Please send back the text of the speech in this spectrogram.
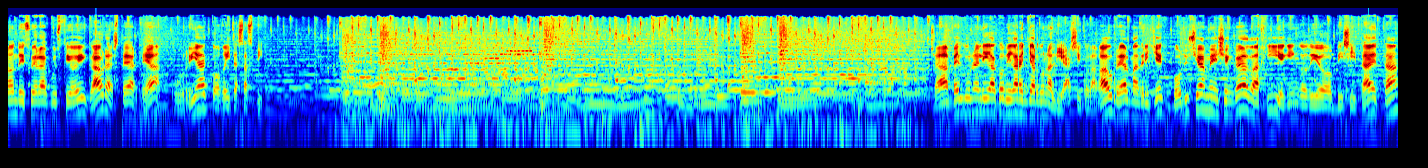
Egun onde izuela guztioi gaur aste artea, urriak hogeita zazpi. Txapeldunen ligako bigarren jardunaldia hasiko da gaur, Real Madridek Borussia Mönchengladbach egingo dio bizita eta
